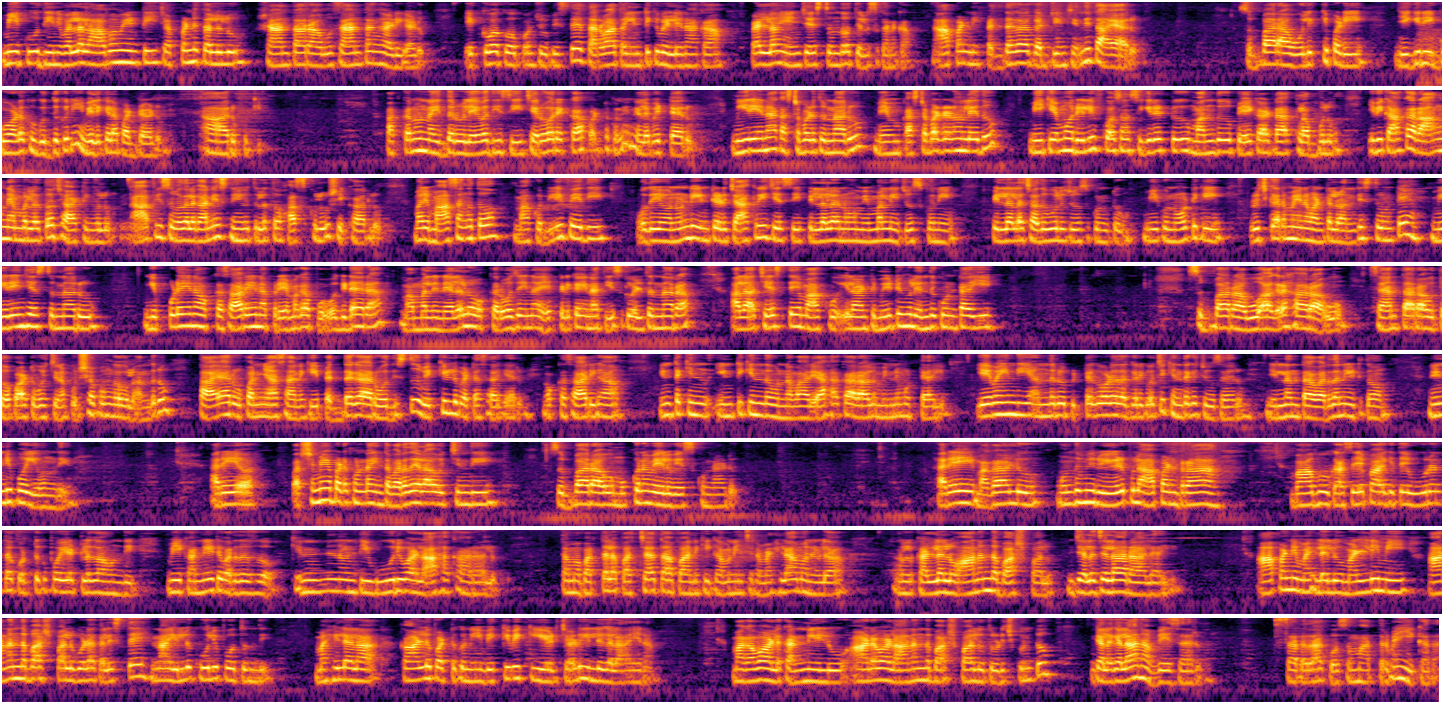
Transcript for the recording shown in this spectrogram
మీకు దీనివల్ల లాభం ఏంటి? చెప్పండి తల్లులు శాంతారావు శాంతంగా అడిగాడు. ఎక్కువ కోపం చూపిస్తే తర్వాత ఇంటికి వెళ్ళినాక పెళ్ళం ఏం చేస్తుందో తెలుసు కనుక. ఆపండి పెద్దగా గర్జించింది తాయారు. సుబ్బారావు ఉలిక్కిపడి ఎగిరి గోడకు గుద్దుకుని వెలికిల పడ్డాడు ఆ అరుపుకి. పక్కనున్న ఇద్దరు లేవదీసి చెరోరెక్క పట్టుకుని నిలబెట్టారు. మీరేనా కష్టపడుతున్నారు? మేము కష్టపడడం లేదు. మీకేమో రిలీఫ్ కోసం సిగరెట్టు మందు పేకాట క్లబ్బులు. ఇవి కాక రాంగ్ నెంబర్లతో చాటింగులు. ఆఫీసు వదలగానే స్నేహితులతో హస్కులు షికార్లు. మరి మా సంగతో? మాకు రిలీఫ్ ఏది? ఉదయం నుండి ఇంటెడు చాకరీ చేసి పిల్లలను మిమ్మల్ని చూసుకుని పిల్లల చదువులు చూసుకుంటూ మీకు నోటికి రుచికరమైన వంటలు అందిస్తుంటే మీరేం చేస్తున్నారు? ఎప్పుడైనా ఒక్కసారైనా ప్రేమగా పొగిడారా? మమ్మల్ని నెలలో ఒక్క రోజైనా ఎక్కడికైనా తీసుకువెళ్తున్నారా? అలా చేస్తే మాకు ఇలాంటి మీటింగులు ఎందుకు ఉంటాయి సుబ్బారావు అగ్రహారావు శాంతారావుతో పాటు వచ్చిన పురుష పుంగవులు అందరూ తాయారు ఉపన్యాసానికి పెద్దగా రోధిస్తూ వెక్కిళ్ళు పెట్టసాగారు. ఒక్కసారిగా ఇంట కింద ఇంటి కింద ఉన్న వారి ఆహాకారాలు మిన్నుముట్టాయి. ఏమైంది? అందరూ పిట్టగోడ దగ్గరికి వచ్చి కిందకి చూశారు. ఇల్లంతా వరద నీటితో నిండిపోయి ఉంది. అరే వర్షమే పడకుండా ఇంత వరద ఎలా వచ్చింది? సుబ్బారావు ముక్కున వేలు వేసుకున్నాడు. అరే మగాళ్ళు ముందు మీరు ఏడుపులు ఆపండ్రా. బాబు కాసేపు ఆగితే ఊరంతా కొట్టుకుపోయేట్లుగా ఉంది. మీ కన్నీటి వరదతో కింది నుండి ఊరి వాళ్ళ ఆహకారాలు. తమ భర్తల పశ్చాత్తాపానికి గమనించిన మహిళామణుల కళ్ళలో ఆనంద బాష్పాలు జలజలా రాలాయి. ఆపండి మహిళలు మళ్ళీ మీ ఆనంద బాష్పాలు కూడా కలిస్తే నా ఇల్లు కూలిపోతుంది. మహిళల కాళ్ళు పట్టుకుని వెక్కి వెక్కి ఏడ్చాడు ఇల్లుగల ఆయన. మగవాళ్ళ కన్నీళ్ళు ఆడవాళ్ళ ఆనంద బాష్పాలు తుడుచుకుంటూ గలగలా నవ్వేశారు. సరదా కోసం మాత్రమే ఈ కథ.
